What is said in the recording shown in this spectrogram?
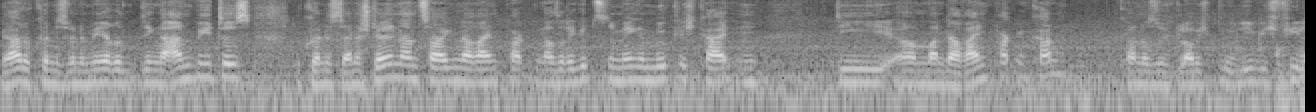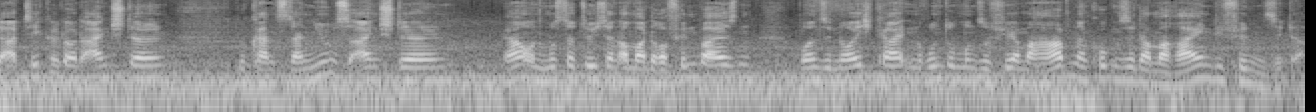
Ja, du könntest, wenn du mehrere Dinge anbietest, du könntest deine Stellenanzeigen da reinpacken. Also da gibt es eine Menge Möglichkeiten, die äh, man da reinpacken kann. Kann also, glaube ich, beliebig viele Artikel dort einstellen. Du kannst dann News einstellen. Ja, und musst natürlich dann auch mal darauf hinweisen, wollen Sie Neuigkeiten rund um unsere Firma haben, dann gucken Sie da mal rein, die finden Sie da.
